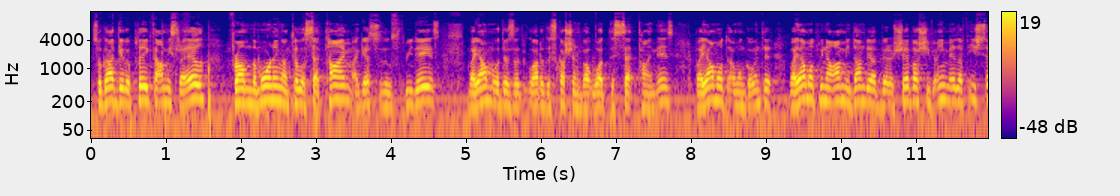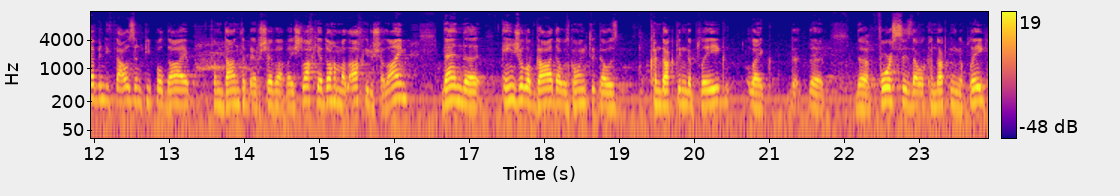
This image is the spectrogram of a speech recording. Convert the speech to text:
So God gave a plague to Am Yisrael from the morning until a set time. I guess those three days. There's a lot of discussion about what the set time is. I won't go into it. Vayamot mina ami dan be'ad Beersheba, shiv'im elaf ish, 70,000 people die from Dan to Beersheba. Then the angel of God that was going to, that was conducting the plague, like the, the, the forces that were conducting the plague,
